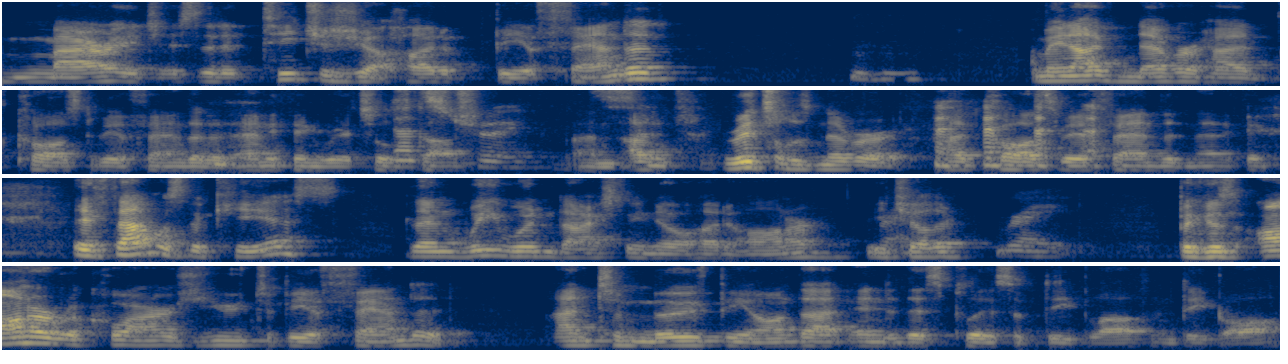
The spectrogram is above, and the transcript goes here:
marriage is that it teaches you how to be offended. Mhm. I mean, I've never had cause to be offended at anything Rachel's That's done. true. And, So and true. Rachel has never had cause to be offended in anything. If that was the case, then we wouldn't actually know how to honor each Right. other Right. because honor requires you to be offended and to move beyond that into this place of deep love and deep awe.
